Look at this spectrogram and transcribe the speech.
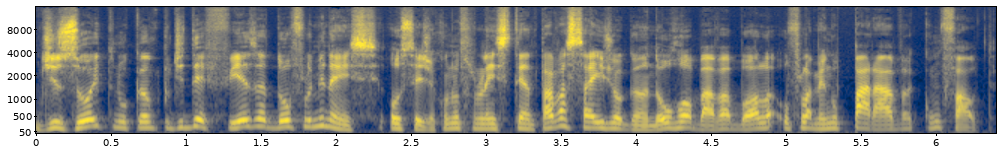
18 no campo de defesa do Fluminense. Ou seja, quando o Fluminense tentava sair jogando ou roubava a bola, o Flamengo parava com falta.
